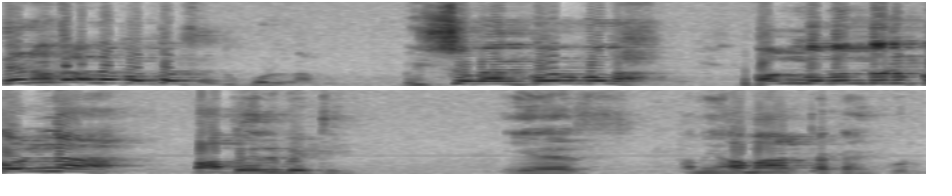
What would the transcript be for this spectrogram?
কেন তাহলে পদ্মা সেতু করলাম? বিশ্ব ব্যাংক করব না। বঙ্গবন্ধুর কন্যা, বাপের বেটি। ইয়েস, আমি আমার টাকায় করব।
